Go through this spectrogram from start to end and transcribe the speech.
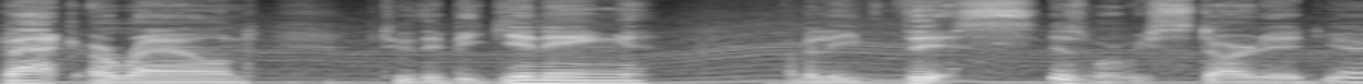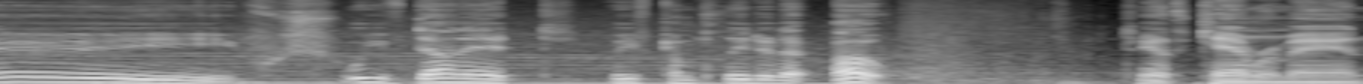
back around to the beginning. I believe this is where we started. Yay! We've done it. We've completed it. Oh, check out the cameraman.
